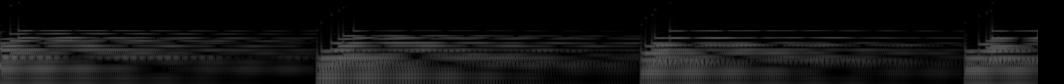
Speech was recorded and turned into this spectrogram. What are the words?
Thank you.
